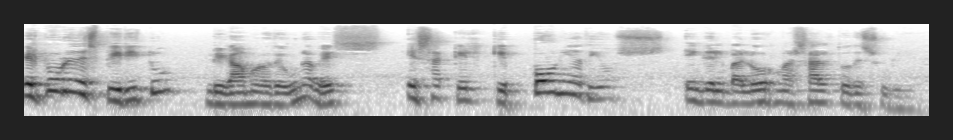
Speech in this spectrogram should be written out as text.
El pobre de espíritu, digámoslo de una vez, es aquel que pone a Dios en el valor más alto de su vida.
